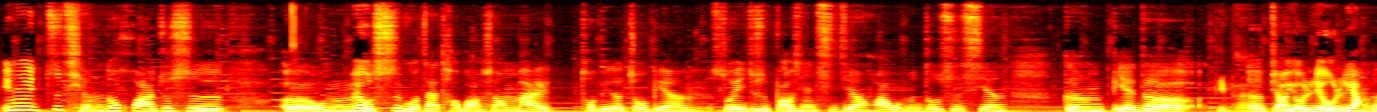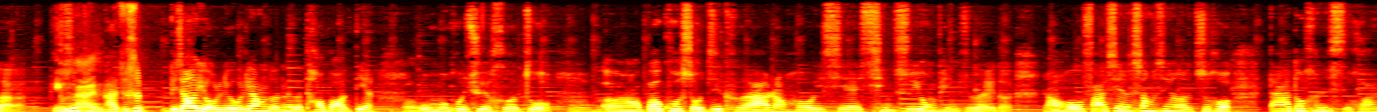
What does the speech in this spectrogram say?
因为之前的话就是，呃，我们没有试过在淘宝上卖 Toby 的周边，所以就是保险起见的话，我们都是先跟别的品牌？呃比较有流量的。不是品牌，就是比较有流量的那个淘宝店，哦。我们会去合作，嗯呃，然后包括手机壳啊，然后一些寝室用品之类的，然后发现上线了之后，大家都很喜欢，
